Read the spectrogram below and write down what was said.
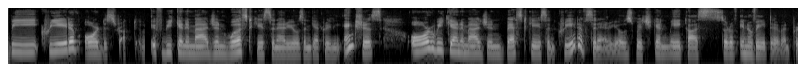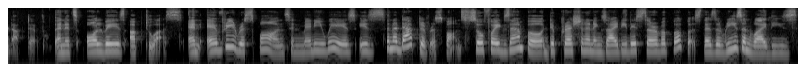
be creative or destructive. If we can imagine worst case scenarios and get really anxious, or we can imagine best case and creative scenarios which can make us sort of innovative and productive. And it's always up to us. And every response in many ways is an adaptive response. So for example depression and anxiety they serve a purpose. There's a reason why these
